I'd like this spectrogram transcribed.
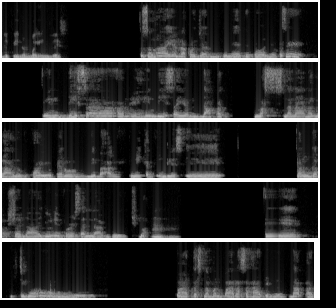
Pilipinong mag-English? Sang-ayon ako dyan, Hinete Tonyo. Kasi, hindi sa, ano eh, hindi sa yun dapat mas nananagalog tayo. Pero, di ba ang wikang English, eh, tanggap siya na universal language ba? mm Eh, siguro, patas naman para sa atin dapat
